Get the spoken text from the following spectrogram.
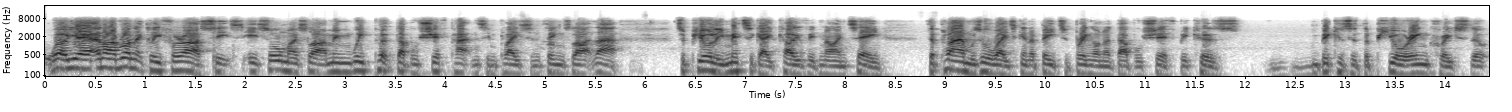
Well, yeah, and ironically for us, it's it's almost like I mean we put double shift patterns in place and things like that to purely mitigate COVID 19, the plan was always going to be to bring on a double shift because because of the pure increase that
